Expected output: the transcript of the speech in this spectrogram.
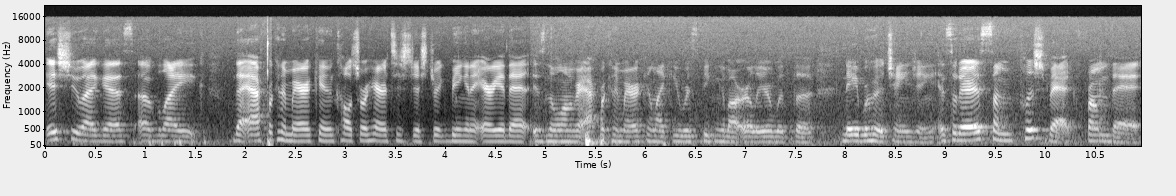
issue, I guess, of like the African American Cultural Heritage District being in an area that is no longer African American, like you were speaking about earlier with the neighborhood changing. And so there is some pushback from that.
